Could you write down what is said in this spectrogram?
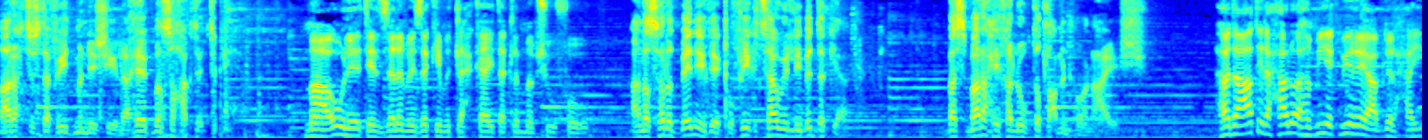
ما رح تستفيد مني شيء لهيك بنصحك تقتلي. معقول اقتل زلمه ذكي مثل حكايتك لما بشوفه؟ أنا صرت بين إيديك وفيك تساوي اللي بدك إياه. بس ما رح يخلوك تطلع من هون عايش. هذا عاطي لحاله أهمية كبيرة يا عبد الحي.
